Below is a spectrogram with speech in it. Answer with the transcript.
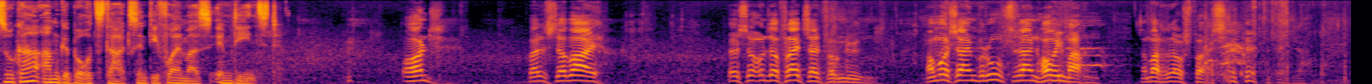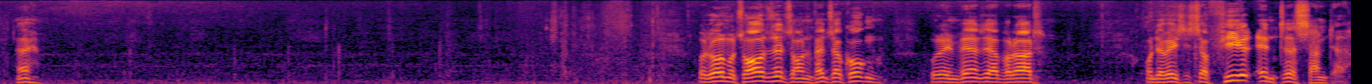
Sogar am Geburtstag sind die Vollmers im Dienst. Und was ist dabei? Das ist doch unser Freizeitvergnügen. Man muss seinen Beruf zu seinem Hobby machen. Dann macht es auch Spaß. Ne? Was sollen wir zu Hause sitzen, aus dem Fenster gucken oder im Fernsehapparat? Unterwegs ist doch viel interessanter.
